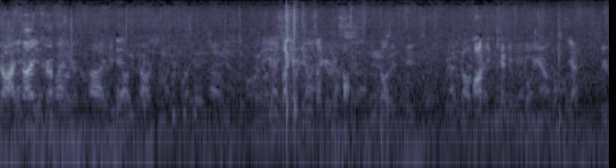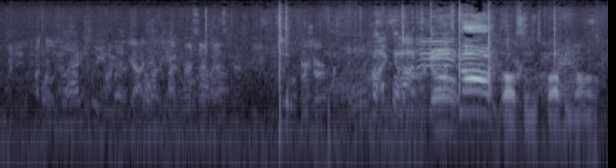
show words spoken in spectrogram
No, I thought you corrupted it. Uh, he didn't. It was like a, it was like a, the pocket kept from going out. Yeah. We were winning. I thought it was. Yeah, I thought it was. For sure. Oh my God. Let's go. Dawson is popping off.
